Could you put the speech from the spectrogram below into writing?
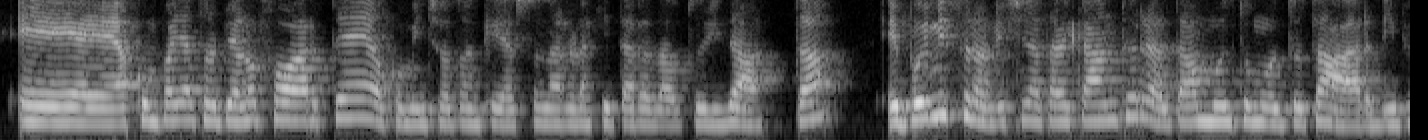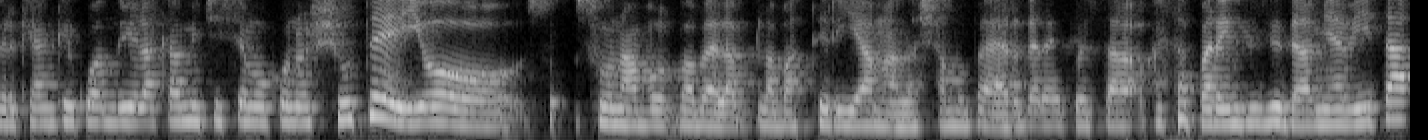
e accompagnato il pianoforte ho cominciato anche a suonare la chitarra da autodidatta e poi mi sono avvicinata al canto in realtà molto molto tardi perché anche quando io e la Cami ci siamo conosciute io su- suonavo, vabbè la, la batteria ma lasciamo perdere questa, questa parentesi della mia vita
